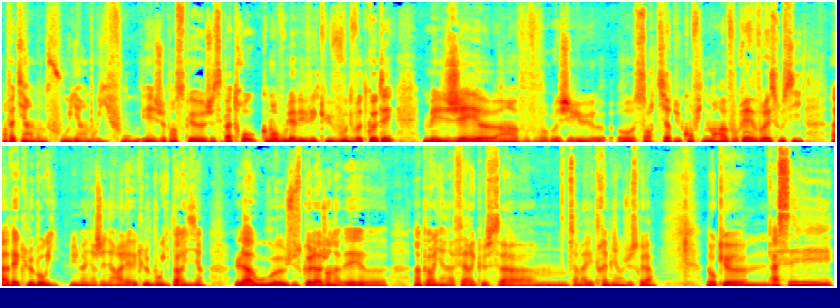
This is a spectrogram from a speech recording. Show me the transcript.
en fait, il y a un monde fou, il y a un bruit fou, et je pense que je sais pas trop comment vous l'avez vécu vous de votre côté, mais j'ai un, j'ai eu au sortir du confinement un vrai vrai souci avec le bruit d'une manière générale, avec le bruit parisien, là où jusque là j'en avais un peu rien à faire et que ça, ça m'allait très bien jusque-là. Donc euh, assez,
